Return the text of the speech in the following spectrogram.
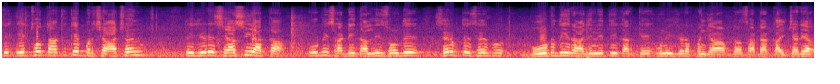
ਤੇ ਇੱਥੋਂ ਤੱਕ ਕਿ ਪ੍ਰਸ਼ਾਸਨ ਤੇ ਜਿਹੜੇ ਸਿਆਸੀ ਆਕਾ, ਉਹ ਵੀ ਸਾਡੀ ਗੱਲ ਨਹੀਂ ਸੁਣਦੇ। ਸਿਰਫ ਤੇ ਸਿਰਫ ਵੋਟ ਦੀ ਰਾਜਨੀਤੀ ਕਰਕੇ ਉਹਨੇ ਜਿਹੜਾ ਪੰਜਾਬ ਦਾ ਸਾਡਾ ਕਲਚਰ ਆ,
